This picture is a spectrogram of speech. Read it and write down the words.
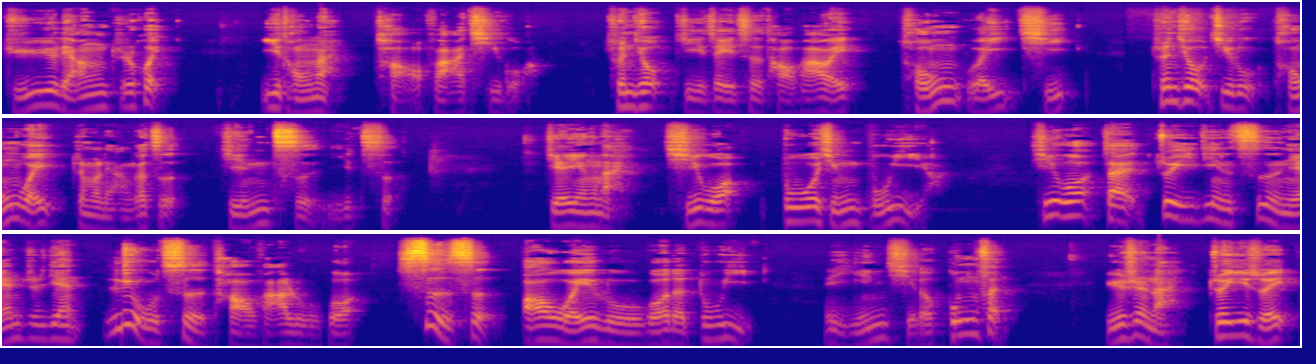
橘梁之会。一同呢讨伐齐国。春秋记这次讨伐为同为齐。春秋记录同为这么两个字，仅此一次。皆因呢齐国多行不义啊。齐国在最近四年之间六次讨伐鲁国，四次包围鲁国的都邑，引起了公愤。于是呢追随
